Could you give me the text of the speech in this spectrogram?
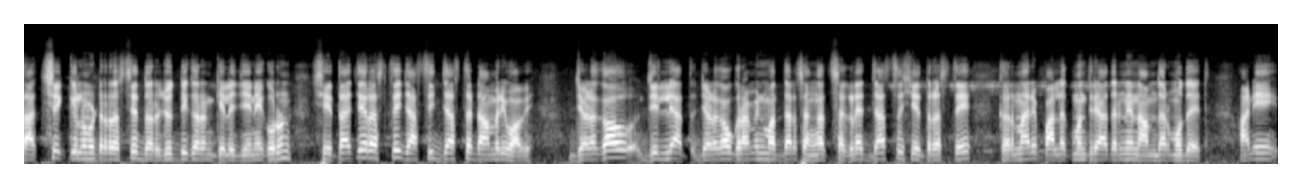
सातशे किलोमीटर रस्ते दर्जोद्धीकरण केले जेणेकरून शेताचे रस्ते जास्तीत जास्त डांबरी व्हावे. जळगाव जिल्ह्यात जळगाव ग्रामीण मतदारसंघात सगळ्यात जास्त शेतरस्ते करणारे पालकमंत्री आदरणीय नामदार मोदय आहेत. आणि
